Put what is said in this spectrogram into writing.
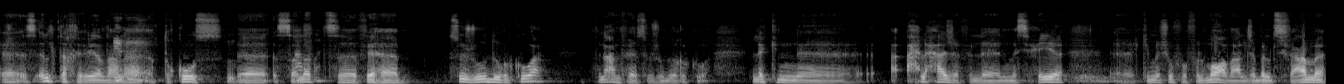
آه، سألت أخي رياض على الطقوس. آه، الصلاة فيها سجود وركوع نعم فيها سجود وركوع. لكن آه، أحلى حاجة في المسيحية كما نشوفه في الموعظة على الجبل بصفة عامة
